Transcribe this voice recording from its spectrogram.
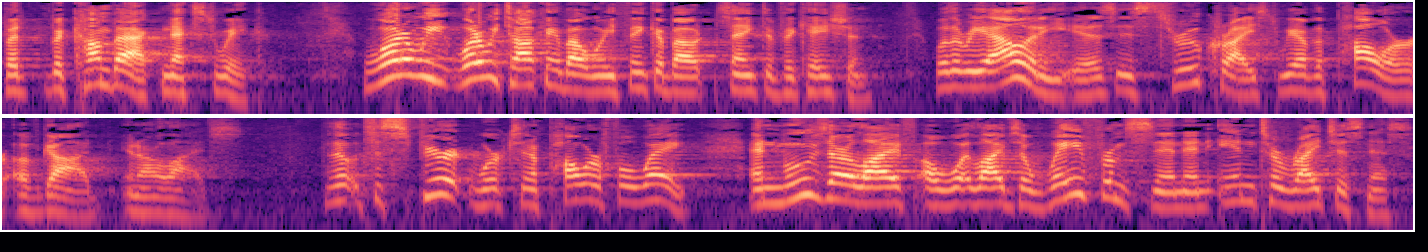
But, but come back next week. What are we, what are we talking about when we think about sanctification? Well, the reality is, is through Christ, we have the power of God in our lives. The, the Spirit works in a powerful way and moves our life, lives away from sin and into righteousness.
